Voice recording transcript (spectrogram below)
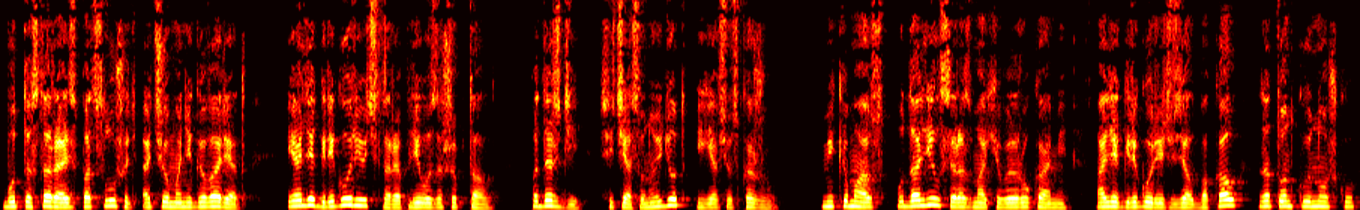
будто стараясь подслушать, о чем они говорят, и Олег Григорьевич торопливо зашептал. «Подожди, сейчас он уйдет, и я все скажу». Микки Маус удалился, размахивая руками. Олег Григорьевич взял бокал за тонкую ножку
